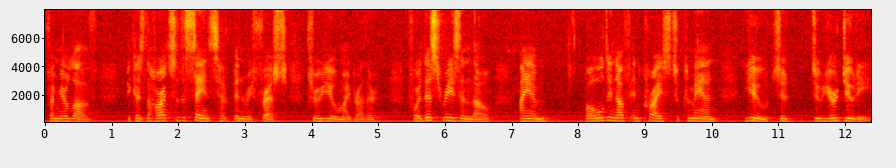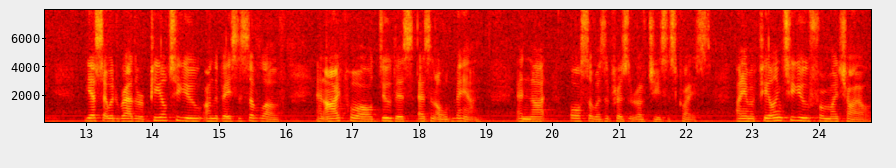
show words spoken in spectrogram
from your love, because the hearts of the saints have been refreshed through you, my brother. For this reason, though, I am bold enough in Christ to command you to do your duty. Yes, I would rather appeal to you on the basis of love, and I, Paul, do this as an old man, and not also as a prisoner of Jesus Christ. I am appealing to you for my child,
